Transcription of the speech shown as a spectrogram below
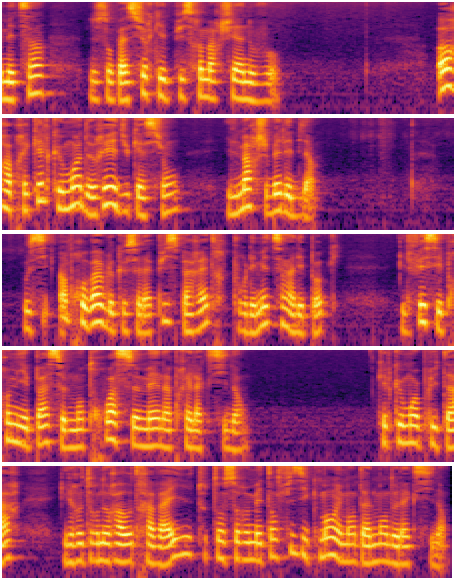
Les médecins ne sont pas sûrs qu'il puisse remarcher à nouveau. Or, après quelques mois de rééducation, il marche bel et bien. Aussi improbable que cela puisse paraître pour les médecins à l'époque, il fait ses premiers pas seulement trois semaines après l'accident. Quelques mois plus tard, il retournera au travail tout en se remettant physiquement et mentalement de l'accident.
